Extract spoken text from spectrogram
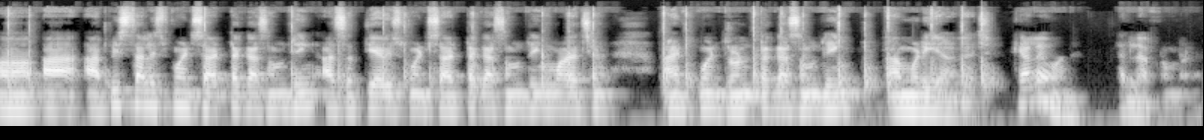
આ પિસ્તાલીસ પોઈન્ટ સાત ટકા સમથિંગ આ સત્યાવીસ પોઈન્ટ સાત ટકા સમથિંગ મળે છે. આઠ પોઈન્ટ ત્રણ ટકા સમથિંગ આ મળી આવે છે. ખ્યાલ આવ્યો ને? એટલા પ્રમાણે.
